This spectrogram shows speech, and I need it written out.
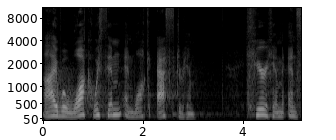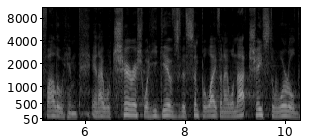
I will walk with him and walk after him, hear him and follow him, and I will cherish what he gives this simple life, and I will not chase the world.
